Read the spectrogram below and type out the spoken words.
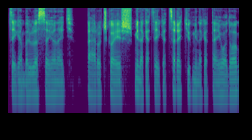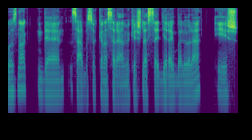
cégen belül összejön egy párocska, és mind a kettőjüket szeretjük, mind a ketten jól dolgoznak, de szárba szökken a szerelmük, és lesz egy gyerek belőle, és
